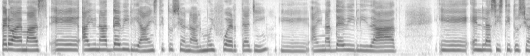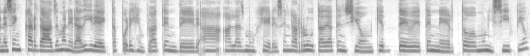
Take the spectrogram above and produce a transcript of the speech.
pero además eh, hay una debilidad institucional muy fuerte allí, eh, hay una debilidad eh, en las instituciones encargadas de manera directa, por ejemplo, de atender a, las mujeres en la ruta de atención que debe tener todo municipio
